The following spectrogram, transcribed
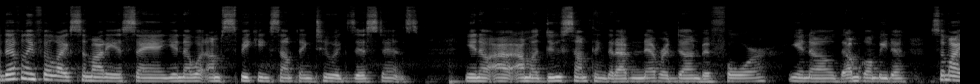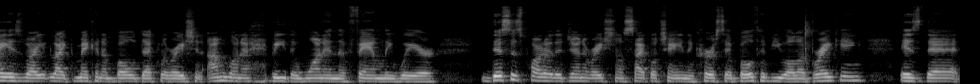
I definitely feel like somebody is saying, you know what, I'm speaking something to existence. You know, I, I'm gonna do something that I've never done before. You know, I'm gonna be the somebody is right like making a bold declaration. I'm gonna be the one in the family where this is part of the generational cycle chain and curse that both of you all are breaking is that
